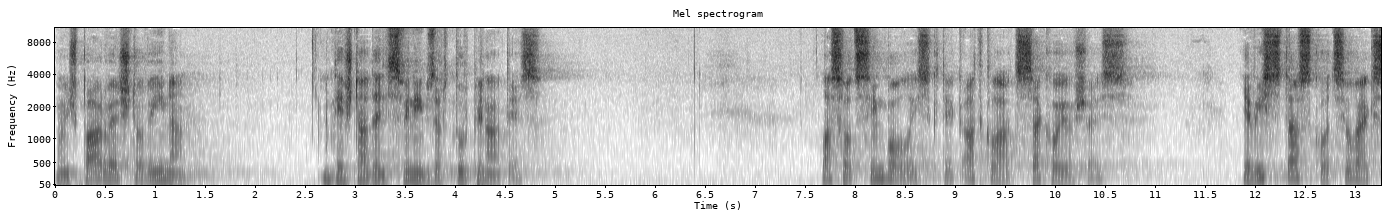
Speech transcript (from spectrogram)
un viņš pārvērš to vīnā. Un tieši tādēļ svinības var turpināties. Lasot simboliski, tiek atklāts sekojošais. Ja viss tas, ko cilvēks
